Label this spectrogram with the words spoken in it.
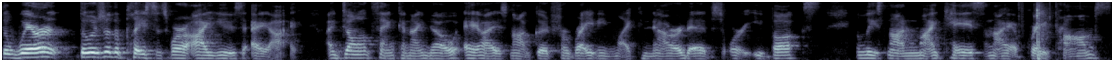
the where those are the places where i use ai I don't think, and I know AI is not good for writing like narratives or ebooks, at least not in my case. And I have great prompts.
